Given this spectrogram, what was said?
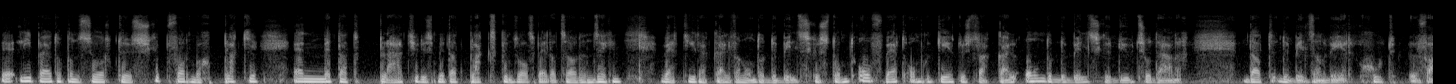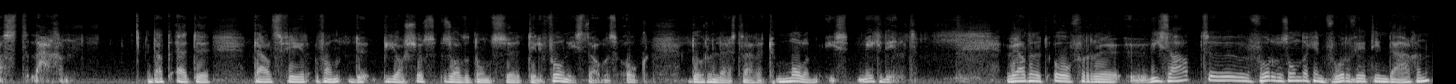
liep uit op een soort schubvormig plakje. En met dat plaatje, dus met dat plaksken zoals wij dat zouden zeggen, werd die rakel van onder de bils gestompt of werd omgekeerd dus rakel onder de bils geduwd zodanig dat de bils dan weer goed vast lagen. Dat uit de taalsfeer van de piochers, zoals het ons uh, telefonisch trouwens ook door een luisteraar uit Mollem is meegedeeld. We hadden het over uh, Wizaat uh, vorige zondag en voor 14 dagen.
